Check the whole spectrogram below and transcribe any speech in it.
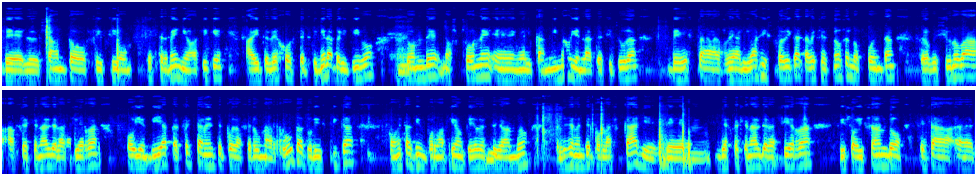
del santo oficio extremeño. Así que ahí te dejo este primer aperitivo donde nos pone en el camino y en la tesitura de esta realidad histórica que a veces no se nos cuentan, pero que si uno va a Fregenal de la Sierra, hoy en día perfectamente puede hacer una ruta turística con esta información que yo le estoy dando, precisamente por las calles de, de de la Sierra, visualizando esa eh,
